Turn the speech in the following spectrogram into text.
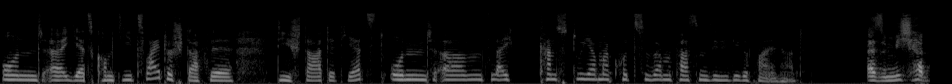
Und äh, jetzt kommt die zweite Staffel, die startet jetzt. Und ähm, vielleicht kannst du ja mal kurz zusammenfassen, wie sie dir gefallen hat. Also mich hat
